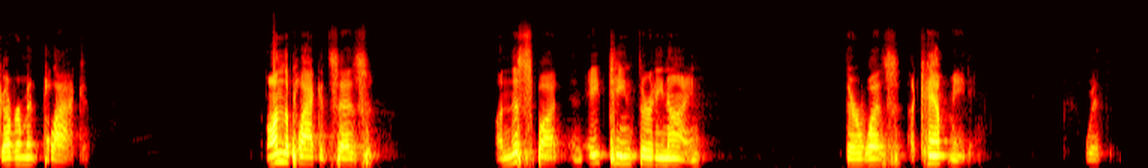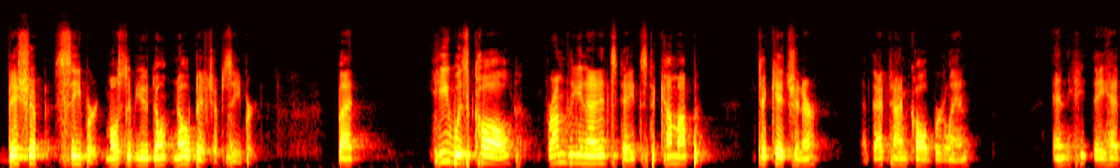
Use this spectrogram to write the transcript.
government plaque. On the plaque, it says, on this spot in 1839, there was a camp meeting with Bishop Seybert. Most of you don't know Bishop Seybert, but he was called from the United States to come up to Kitchener, at that time called Berlin, and he, they had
